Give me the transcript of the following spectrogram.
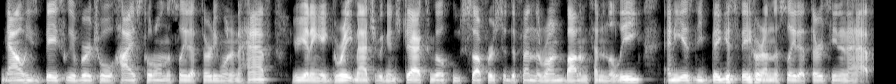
Now he's basically a virtual highest total on the slate at 31 and a half. You're getting a great matchup against Jacksonville, who suffers to defend the run, bottom 10 in the league, and he is the biggest favorite on the slate at 13 and a half.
